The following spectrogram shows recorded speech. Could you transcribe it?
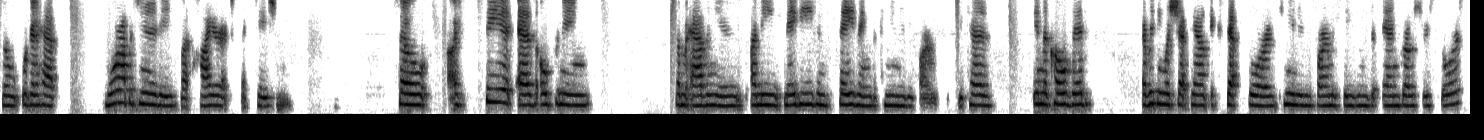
So we're going to have more opportunity, but higher expectations. So I see it as opening some avenues. I mean, maybe even saving the community pharmacy because in the COVID, everything was shut down except for community pharmacies and, and grocery stores.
